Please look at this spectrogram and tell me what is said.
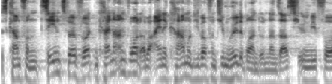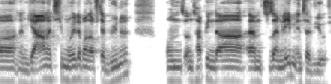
es kam von zehn, zwölf Leuten keine Antwort, aber eine kam und die war von Timo Hildebrand. Und dann saß ich irgendwie vor einem Jahr mit Timo Hildebrand auf der Bühne und, und habe ihn da ähm, zu seinem Leben interviewt.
